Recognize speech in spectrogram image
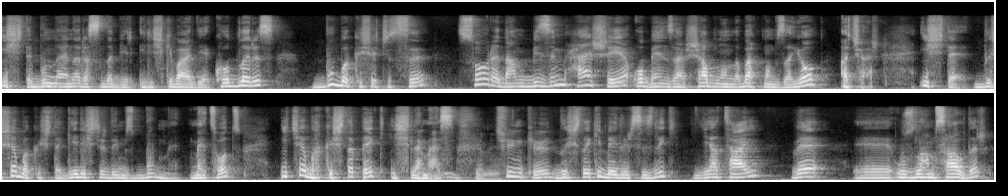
işte bunların arasında bir ilişki var diye kodlarız. Bu bakış açısı sonradan bizim her şeye o benzer şablonla bakmamıza yol açar. İşte dışa bakışta geliştirdiğimiz bu me- metot içe bakışta pek işlemez. İşlemiyor. Çünkü dıştaki belirsizlik yatay ve e, uzlamsaldır.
